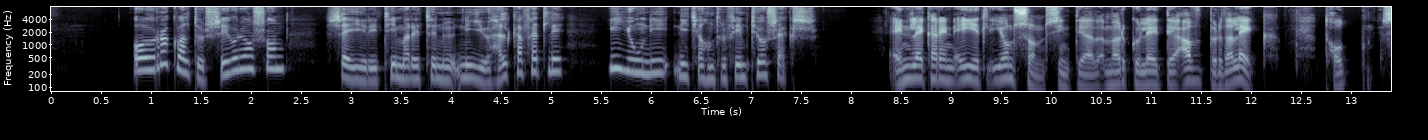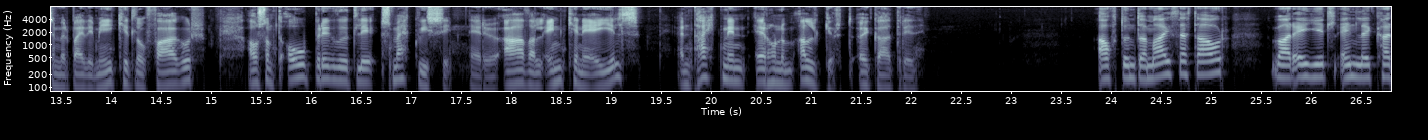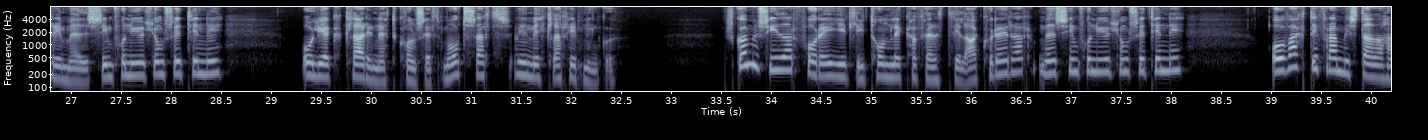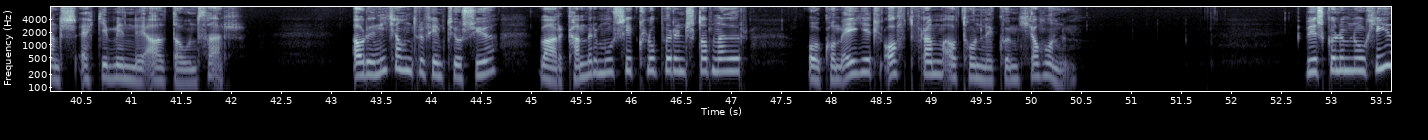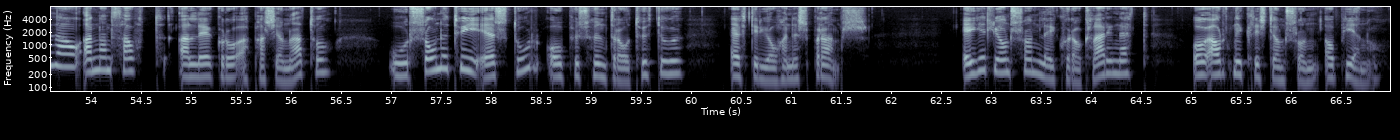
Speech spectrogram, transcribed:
Og Rökkvaldur Sigur Jónsson segir í tímaritinu Nýju helgafelli í júni 1956. Einleikarin Egil Jónsson síndi að mörguleiti afburða leik. Tótt sem er bæði mikill og fagur á samt óbrygðulli smekkvísi eru aðal einkenni Egils en tæknin er honum algjört aukaðatriði. 8. mæ þetta ár var Egil einleikari með symfoníu hljómsveitinni og leik klarinettkoncert Mozarts við mikla hrifningu. Skömmu síðar fór Egil í tónleikaferð til Akureyrar með symfoníu hljómsveitinni og vakti fram í staða hans ekki minni aðdáun þar. Árið 1957 var Kammermusikklúpurinn stopnaður og kom Egil oft fram á tónleikum hjá honum. Við skulum nú hlýða á annan þátt Allegro Appassionato úr Sónutu í Estur opus 120 eftir Jóhannes Brahms. Egil Jónsson leikur á klarinett og Árni Kristjánsson á piano.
